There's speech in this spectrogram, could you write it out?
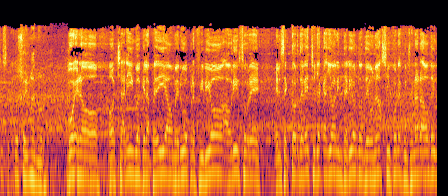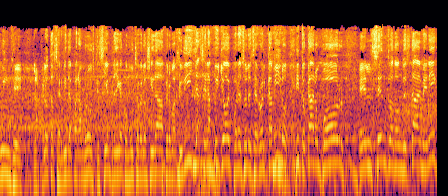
Sí, señor. Yo soy menor. Bueno, Ochanigua que la pedía, Omerúo prefirió abrir sobre el sector derecho, ya cayó al interior donde Onasi pone a funcionar a Odewinge. La pelota servida para Ambrose que siempre llega con mucha velocidad, pero Matuidi ya se la pilló y por eso le cerró el camino y tocaron por el centro donde está Emenick.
